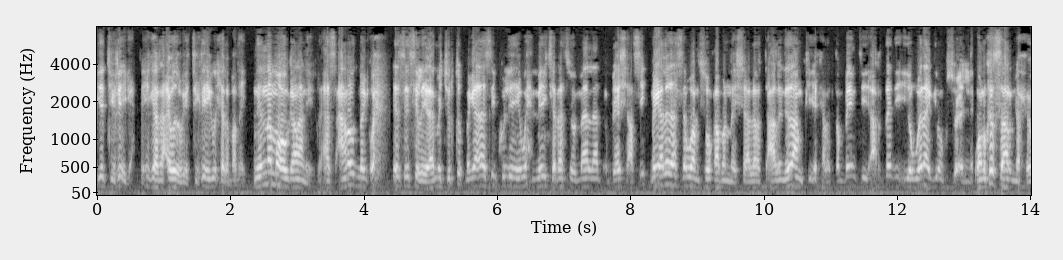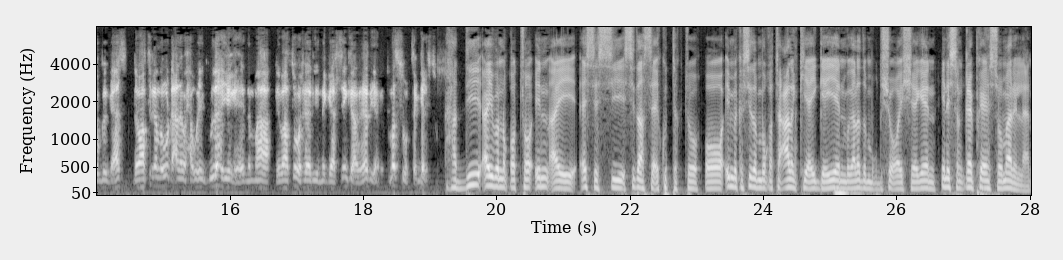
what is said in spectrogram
iyo tigreega wixii kale raacayooda ogeed tigreega wixii la baday. Ninna ma ogolanay ascaanood wax ss la yidhaha ma jirto. Magaaladaasay ku leeyihiin wax ah somaliland beeshaasi. Magaaladaasna waanu soo qabanay insha allahu tacala nidaamkii iyo kala dambayntii ardadii iyo wanaaggii baan ku soo celinay. Waanu ka saarnay xoogagaas. Dhibaato ka nagu dhacna waxa weye gudaha iyaga maha dhibaato reer iyo nagaarsiin kara reer yar. Ma suurtagelayso haddii ayba noqoto in ay s s c sidaasi ay ku tagto oo iminka sida muuqata calankii ay geeyeen magaalada muqdisho oo ay sheegeen inaysan qayb ka ahayn somalilan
